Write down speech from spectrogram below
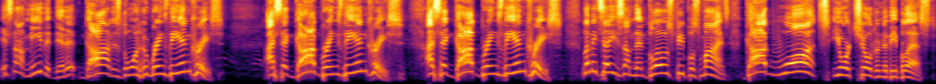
It's not me that did it. God is the one who brings the increase. I said, God brings the increase. I said, God brings the increase. Let me tell you something that blows people's minds. God wants your children to be blessed.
